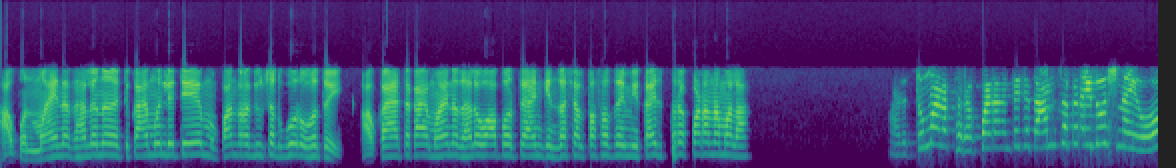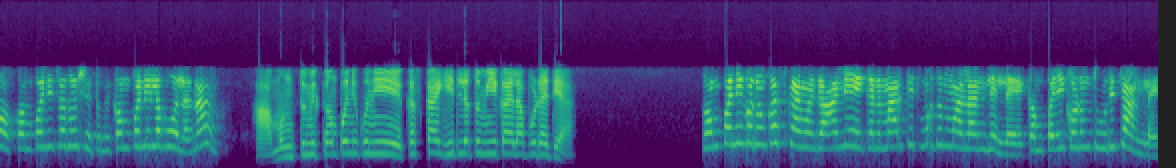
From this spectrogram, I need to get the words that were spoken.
अहो पण महिना झालं ना ते काय म्हणले ते म पंधरा दिवसात गोर होतंय. अहो काय ह्याचं काय महिना झालं वापरतोय आणखीन जशाला तसाच आहे मी काहीच फरक पडा ना मला. आता तुम्हाला फरक पडा ना त्याच्यात आमचा काही दोष नाही हो. कंपनीचा दोष आहे तुम्ही कंपनीला बोला ना. हा मग तुम्ही कंपनी कुणी कसं काय घेतल्या तुम्ही इकायला पुढ्या त्या? कंपनीकडून कसं काय म्हणजे आम्ही आहे का मार्केटमधून माल आणलेला आहे कंपनीकडून थोडीच आणलाय.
